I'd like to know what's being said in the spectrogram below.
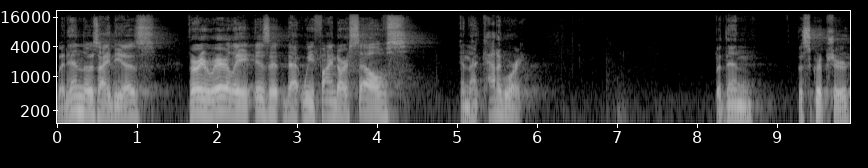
But in those ideas, very rarely is it that we find ourselves in that category. But then the scripture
